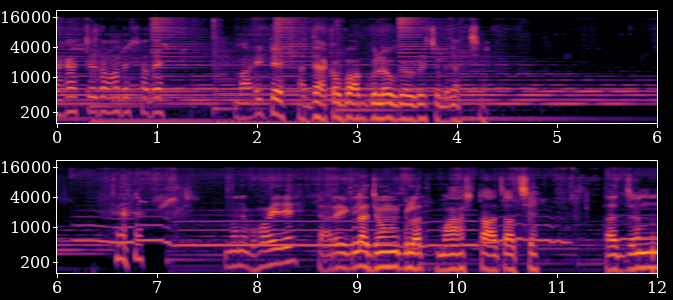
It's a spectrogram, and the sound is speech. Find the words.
দেখা হচ্ছে তোমাদের সাথে বাড়িতে। আর দেখো বকগুলো উড়ে উড়ে চলে যাচ্ছে। মানে ভয়ে। আর এগুলা জমিগুলো মাছ টাছ আছে তার জন্য।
